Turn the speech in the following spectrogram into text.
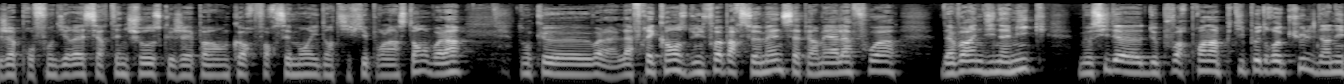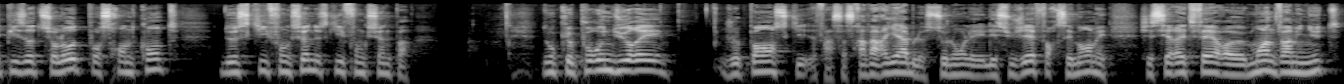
j'approfondirai certaines choses que je n'avais pas encore forcément identifiées pour l'instant. Voilà. Donc euh, voilà, la fréquence d'une fois par semaine, ça permet à la fois d'avoir une dynamique, mais aussi de, de pouvoir prendre un petit peu de recul d'un épisode sur l'autre pour se rendre compte de ce qui fonctionne, de ce qui ne fonctionne pas. Donc pour une durée, je pense, que, ça sera variable selon les, sujets forcément, mais j'essaierai de faire euh, moins de 20 minutes.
